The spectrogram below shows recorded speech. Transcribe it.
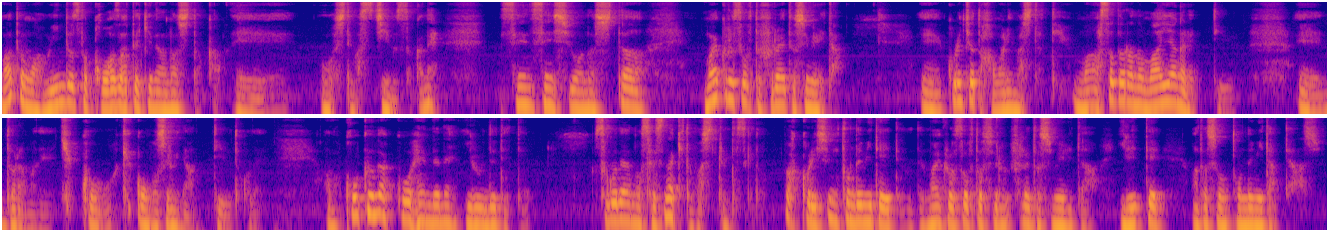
あとは Windows の小技的な話とか、えー、をしてます。Teams とかね。先々週話した、マイクロソフトフライトシミュレーター。えー、これにちょっとハマりましたっていう。まあ、朝ドラの舞い上がれっていう、えー、ドラマで結構、結構面白いなっていうところで、あの、航空学校編でね、いろいろ出てて、そこであの、セスナ機飛ばしてるんですけど、わ、これ一緒に飛んでみてってことで、マイクロソフトフライトシミュレーター入れて、私も飛んでみたって話。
